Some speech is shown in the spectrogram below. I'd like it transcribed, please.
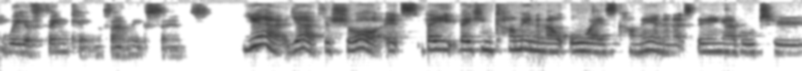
way of thinking, if that makes sense. Yeah, yeah, for sure. It's they they can come in and they'll always come in and it's being able to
